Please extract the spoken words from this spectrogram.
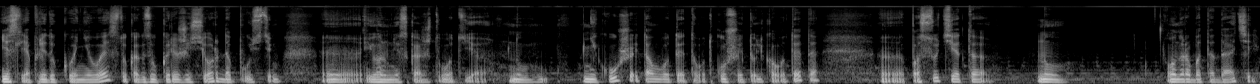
Если я приду к Кенни Уэсту, как звукорежиссер, допустим, э, и он мне скажет, вот я, ну, не кушай там вот это, вот кушай только вот это, э, по сути, это, ну, он работодатель,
